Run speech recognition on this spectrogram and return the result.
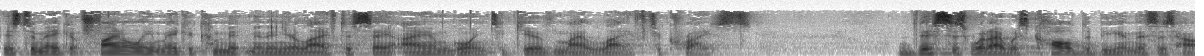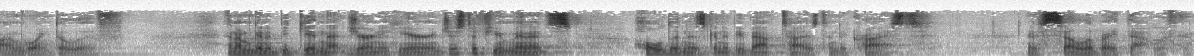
Is to make a, finally make a commitment in your life to say, I am going to give my life to Christ. This is what I was called to be, and this is how I'm going to live. And I'm going to begin that journey here in just a few minutes. Holden is going to be baptized into Christ. I'm going to celebrate that with him.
